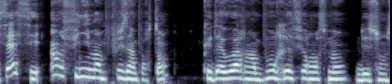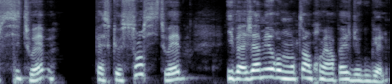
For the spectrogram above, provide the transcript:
ça, c'est infiniment plus important que d'avoir un bon référencement de son site web, parce que son site web, il va jamais remonter en première page de Google.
